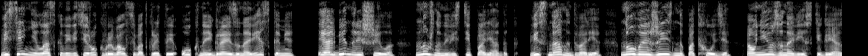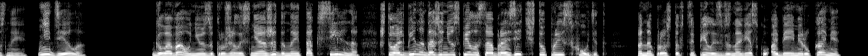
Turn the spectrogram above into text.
Весенний ласковый ветерок врывался в открытые окна, играя занавесками, и Альбина решила, нужно навести порядок. Весна на дворе, новая жизнь на подходе, а у нее занавески грязные. Не дело. Голова у нее закружилась неожиданно и так сильно, что Альбина даже не успела сообразить, что происходит. Она просто вцепилась в занавеску обеими руками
